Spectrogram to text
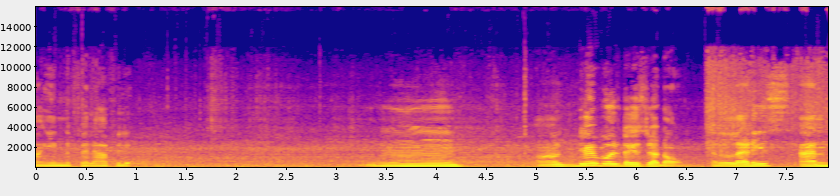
വാങ്ങിയിട്ടുണ്ട് ഫലാഫിൽ. അടിപൊളി ടേസ്റ്റ് കേട്ടോ ലേഡീസ് ആൻഡ്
